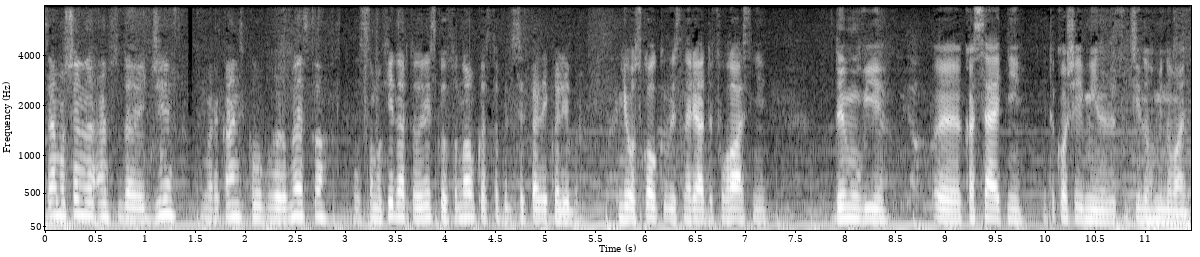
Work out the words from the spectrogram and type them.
Це машина М109G американського виробництва, самохідна артилерійська установка 155 калібр. Є осколкові снаряди, фугасні, димові, е, касетні і також є міни дистанційного мінування.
